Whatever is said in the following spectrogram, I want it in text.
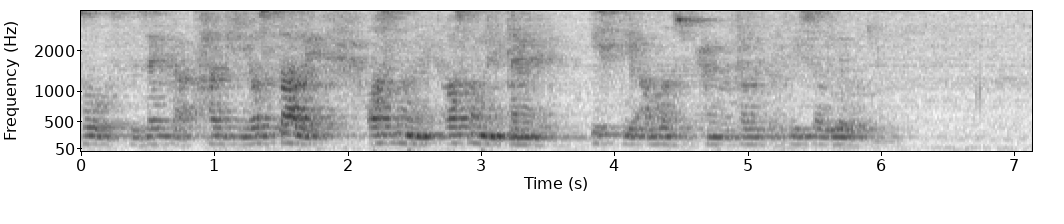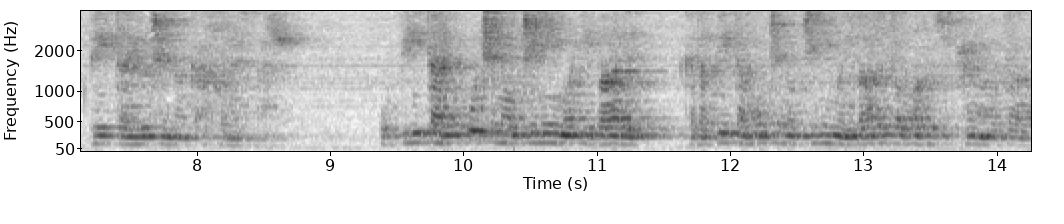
post, zekat, hađ i ostale osnovne, osnovne temelje. Isti Allah subhanahu wa ta'ala je propisao i ovo. Pitaj učenog ako ne znaš. U pitanju učenog činimo ibadet. Kada pitam učenog činimo ibadet Allahu subhanahu wa ta'ala.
